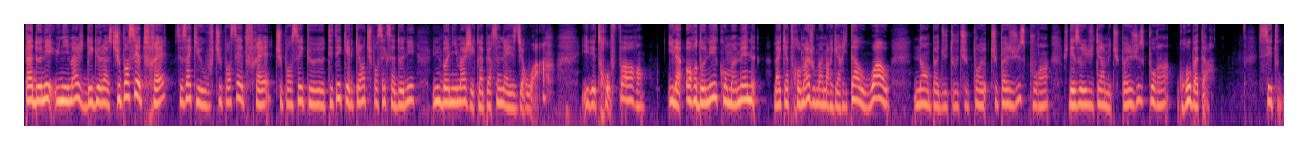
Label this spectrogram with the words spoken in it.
T'as donné une image dégueulasse. Tu pensais être frais, c'est ça qui est ouf. Tu pensais être frais, tu pensais que t'étais quelqu'un, tu pensais que ça donnait une bonne image et que la personne allait se dire Waouh, il est trop fort. Il a ordonné qu'on m'amène ma quatre fromage ou ma margarita, waouh Non, pas du tout. Tu, tu passes juste pour un, je suis désolée du terme, mais tu passes juste pour un gros bâtard. C'est tout.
